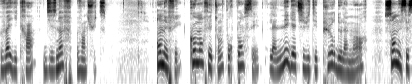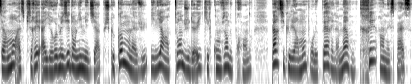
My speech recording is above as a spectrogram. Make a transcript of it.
Vaïkra 19-28. En effet, comment fait-on pour penser la négativité pure de la mort sans nécessairement aspirer à y remédier dans l'immédiat, puisque comme on l'a vu, il y a un temps du deuil qu'il convient de prendre, particulièrement pour le père et la mère, on crée un espace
